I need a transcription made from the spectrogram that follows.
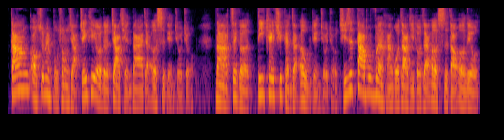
刚刚哦，顺便补充一下，JTL 的价钱大概在二四点九九，那这个 DK Chicken 在二五点九九，其实大部分韩国炸鸡都在二四到二六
